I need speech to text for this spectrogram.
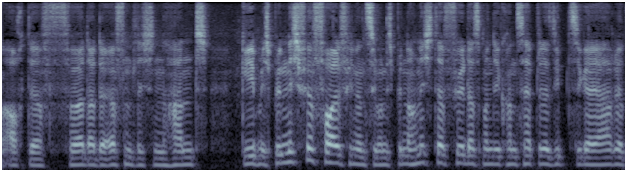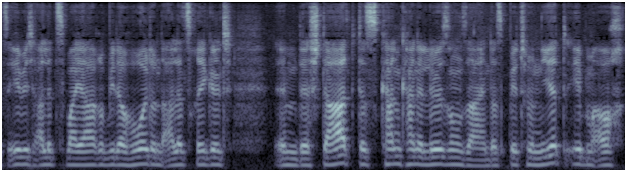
ähm, auch der Förder der öffentlichen Hand geben. Ich bin nicht für Vollfinanzierung. Ich bin noch nicht dafür, dass man die Konzepte der 70er Jahre jetzt ewig alle zwei Jahre wiederholt und alles regelt ähm, der Staat. Das kann keine Lösung sein. Das betoniert eben auch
